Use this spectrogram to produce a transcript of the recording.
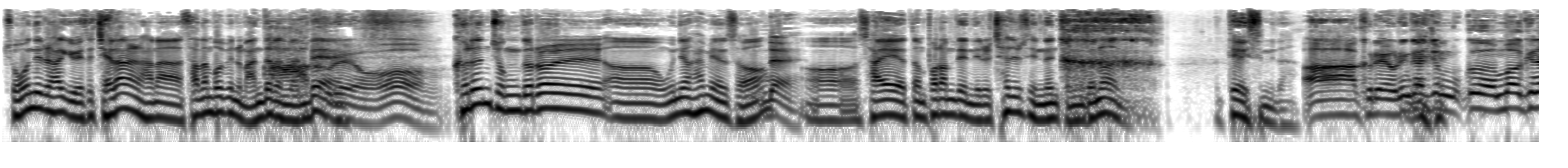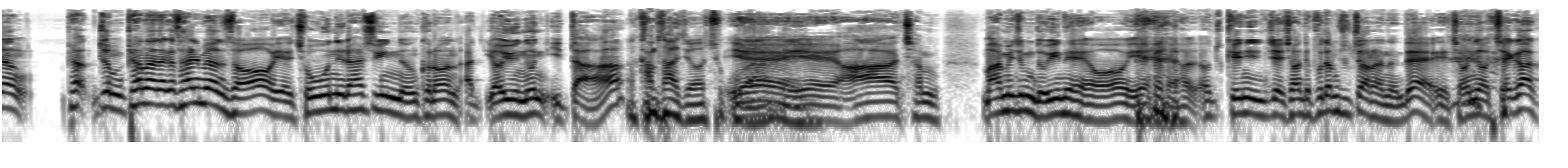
좋은 일을 하기 위해서 재단을 하나 사단법인을 아 만들었는데 그래요. 그런 정도를 어, 운영하면서 네. 어, 사회의 어떤 보람된 일을 찾을 수 있는 정도는 되어 있습니다. 아 그래요. 그러니까 네. 좀그 뭐 그냥 편, 좀 편안하게 살면서 예, 좋은 일을 할 수 있는 그런 아, 여유는 있다. 아, 감사하죠 축구가. 예, 네. 예. 아, 참, 마음이 좀 놓이네요. 예. 어, 괜히 이제 저한테 부담 줄 줄 알았는데, 예, 전혀 제가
